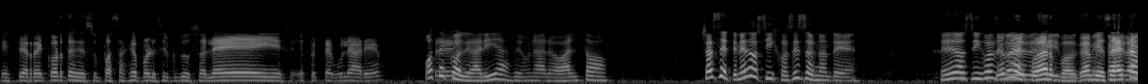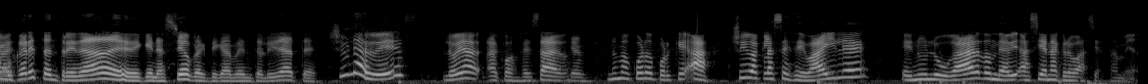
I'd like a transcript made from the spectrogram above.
este recortes de su pasaje por el Cirque du Soleil, espectacular, ¿eh? ¿Vos te colgarías de un aro alto? Ya sé, tenés dos hijos, eso no te... Tenés dos hijos. Cuerpo, cambia. esta mujer está entrenada desde que nació prácticamente, olvídate. Yo una vez, lo voy a, confesar, no me acuerdo por qué. Ah, yo iba a clases de baile en un lugar donde hacían acrobacias también.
